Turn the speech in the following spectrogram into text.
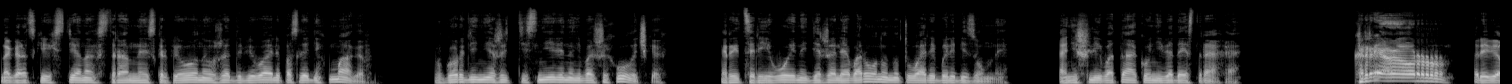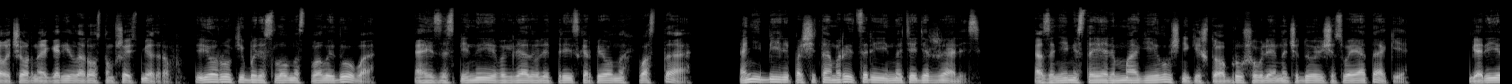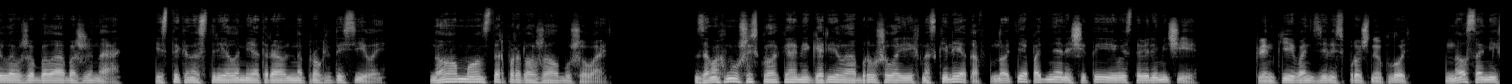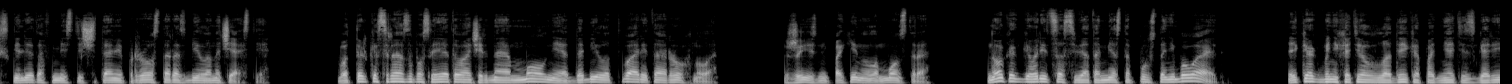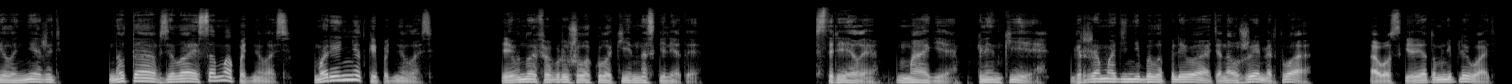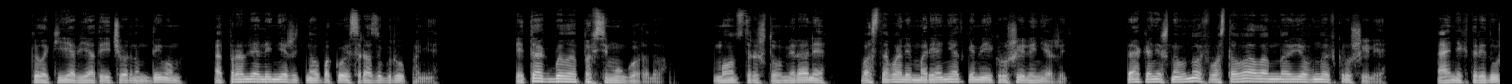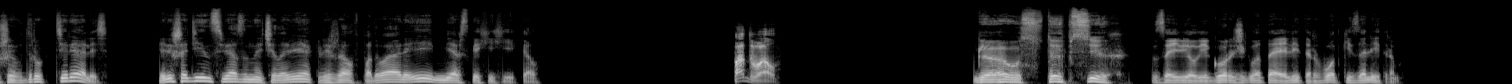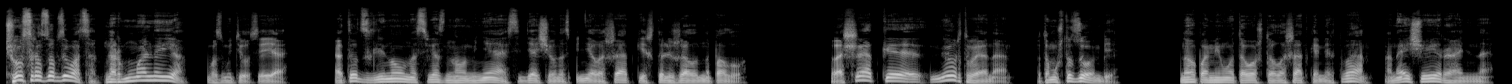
На городских стенах странные скорпионы уже добивали последних магов. В городе нежить теснили на небольших улочках. Рыцари и воины держали оборону, но твари были безумны. Они шли в атаку, не ведая страха. «Хррррр!» — ревела черная горилла ростом в шесть метров. Ее руки были словно стволы дуба, а из-за спины выглядывали три скорпионных хвоста. Они били по щитам рыцарей, но те держались а за ними стояли маги и лучники, что обрушивали на чудовище свои атаки. Горилла уже была обожжена, истыкана стрелами и отравлена проклятой силой. Но монстр продолжал бушевать. Замахнувшись кулаками, горилла обрушила их на скелетов, но те подняли щиты и выставили мечи. Клинки вонзились в прочную плоть, но самих скелетов вместе с щитами просто разбило на части. Вот только сразу после этого очередная молния добила тварь и та рухнула. Жизнь покинула монстра, но, как говорится, свято место пусто не бывает. И как бы не хотел владыка поднять из гориллы нежить, но та взяла и сама поднялась, марионеткой поднялась, и вновь обрушила кулаки на скелеты. Стрелы, магия, клинки. Громаде не было плевать, она уже мертва. А вот скелетам не плевать. Кулаки, объятые черным дымом, отправляли нежить на упокой сразу группами. И так было по всему городу. Монстры, что умирали, восставали марионетками и крушили нежить. Та, конечно, вновь восставала, но ее вновь крушили. А некоторые души вдруг терялись, и лишь один связанный человек лежал в подвале и мерзко хихикал. Подвал. «Гаус, ты псих!» — заявил Егорыч, глотая литр водки за литром. «Чего сразу обзываться? Нормальный я!» — возмутился я. А тот взглянул на связанного меня, сидящего на спине лошадки, что лежала на полу. Лошадка мертвая она, потому что зомби. Но помимо того, что лошадка мертва, она еще и ранена.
